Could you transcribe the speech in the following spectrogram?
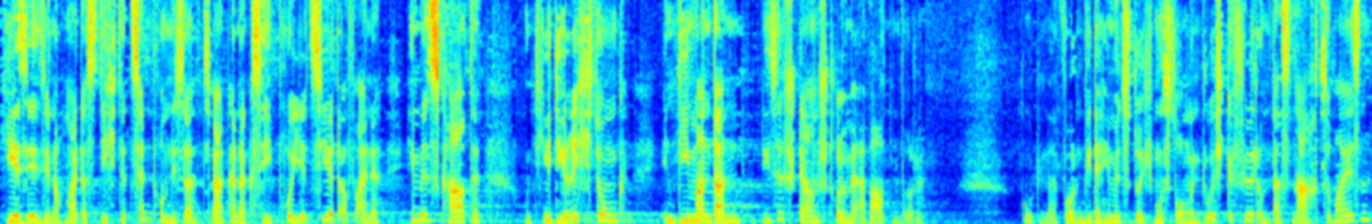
Hier sehen Sie nochmal das dichte Zentrum dieser Zwerggalaxie projiziert auf eine Himmelskarte und hier die Richtung, in die man dann diese Sternströme erwarten würde. Gut, und da wurden wieder Himmelsdurchmusterungen durchgeführt, um das nachzuweisen.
